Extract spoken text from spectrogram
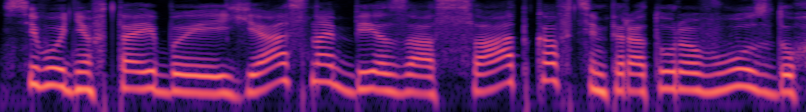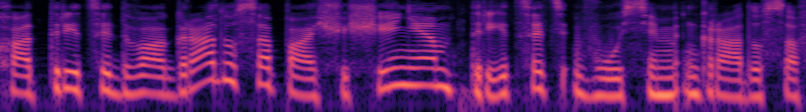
Сегодня в Тайбэе ясно, без осадков, температура воздуха 32 градуса, по ощущениям 38 градусов.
